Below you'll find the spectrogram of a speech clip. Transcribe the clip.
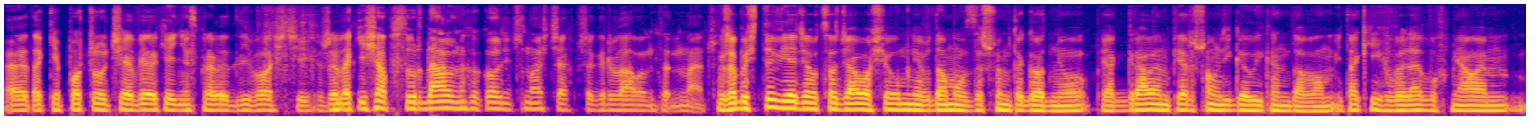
e, takie poczucie wielkiej niesprawiedliwości, że w jakichś absurdalnych okolicznościach przegrywałem ten mecz. Żebyś ty wiedział, co działo się u mnie w domu w zeszłym tygodniu, jak grałem pierwszą ligę weekendową i takich wylewów miałem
